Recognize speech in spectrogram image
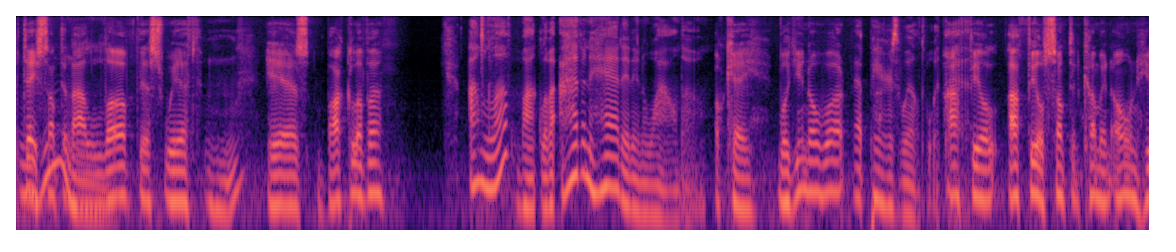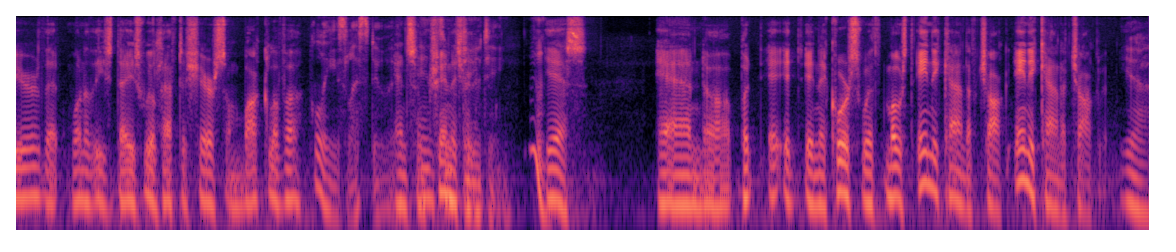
I'll tell you something I Mm-hmm. love this with is baklava. I love baklava. I haven't had it in a while though. Okay, well, you know what? That pairs well with I that. feel I feel something coming on here that one of these days we'll have to share some baklava Please, let's do it. and some Trinity. Hmm. Yes, and uh, but it, it and of course with most any kind of chocolate, any kind of chocolate, Yeah.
